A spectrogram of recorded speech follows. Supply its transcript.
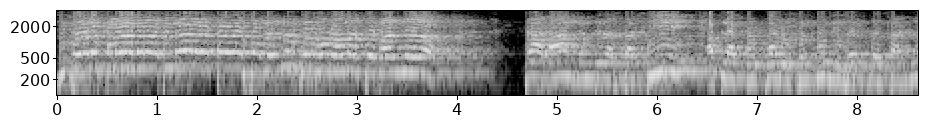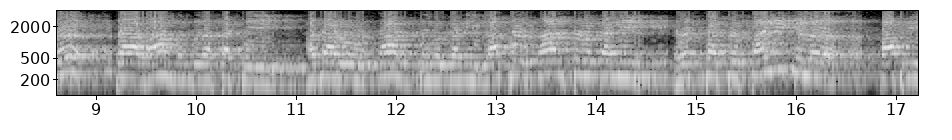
मित्रांनो तुम्हाला अभिमान वाटावा असं मंदिर प्रभू रामाचं बांधलं. त्या राम मंदिरासाठी आपल्या कोठारी बंधूंनी रक्त सांडलं. त्या राम मंदिरासाठी हजारो कार सेवकांनी लाखो कार सेवकांनी रक्ताचं पाणी केलं. बापरी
